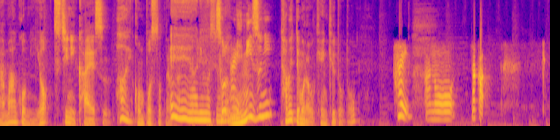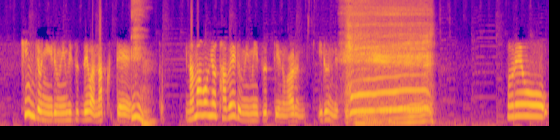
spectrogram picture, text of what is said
生ゴミを土に返すはい。コンポストってのがあってええありますそれよねをミミズに食べてもらう研究ってこと？はい。あの、なんか、近所にいるミミズではなくて、ええ。うん。生ゴミを食べるミミズっていうのがあるん、いるんですよ。へえ。それを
